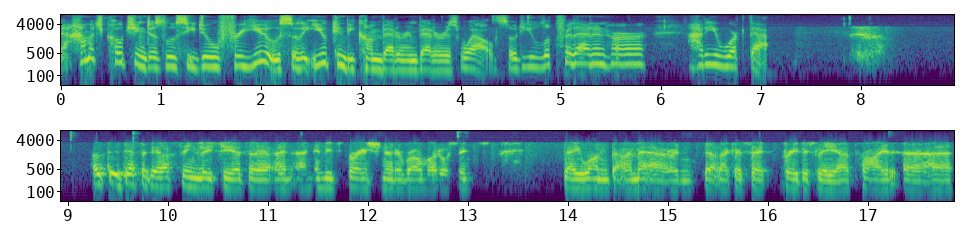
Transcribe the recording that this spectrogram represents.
how much coaching does lucy do for you so that you can become better and better as well? So do you look for that in her? How do you work that Oh, definitely, I've seen Lucy as a, an, an, inspiration and a role model since day one that I met her. And uh, like I said previously, her pride, uh, her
